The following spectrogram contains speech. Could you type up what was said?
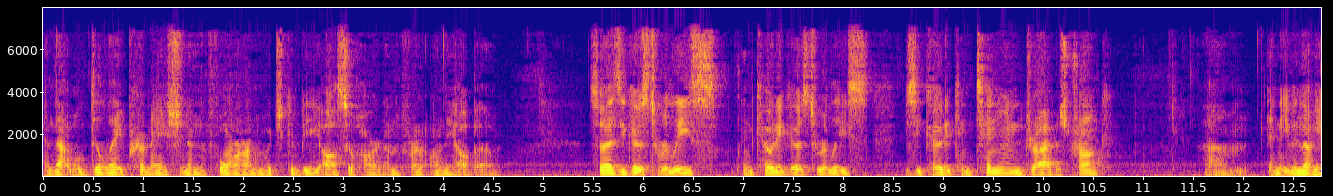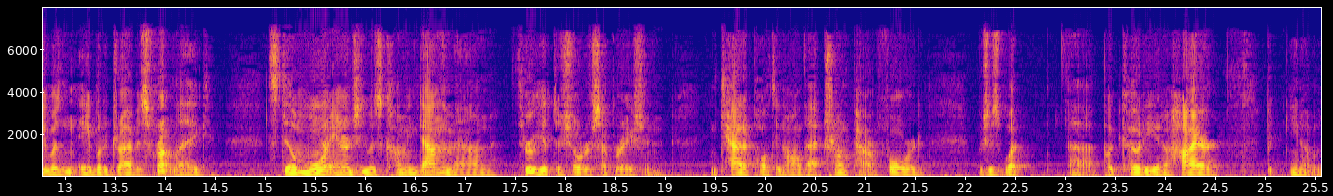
and that will delay pronation in the forearm, which can be also hard on the front on the elbow. So as he goes to release and Cody goes to release, you see Cody continuing to drive his trunk, um, and even though he wasn't able to drive his front leg, still more energy was coming down the mound through hip to shoulder separation and catapulting all that trunk power forward, which is what uh, put Cody in a higher, you know,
